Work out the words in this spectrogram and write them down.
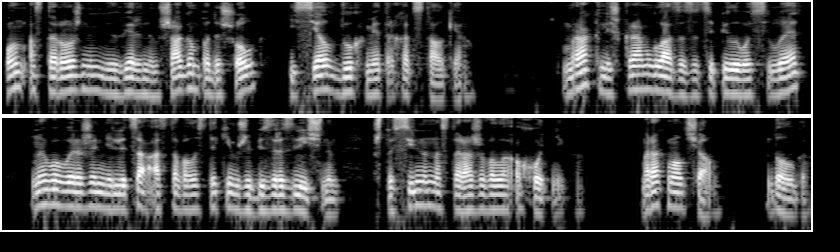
он осторожным, неуверенным шагом подошел и сел в двух метрах от сталкера. Мрак лишь краем глаза зацепил его силуэт, но его выражение лица оставалось таким же безразличным, что сильно настораживало охотника. Мрак молчал. Долго.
